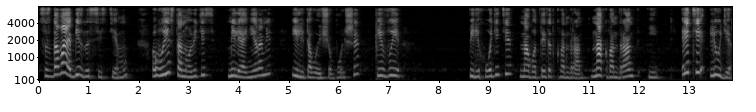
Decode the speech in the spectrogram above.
создавая бизнес-систему, вы становитесь миллионерами или того еще больше – и вы переходите на вот этот квадрант, на квадрант И. Эти люди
